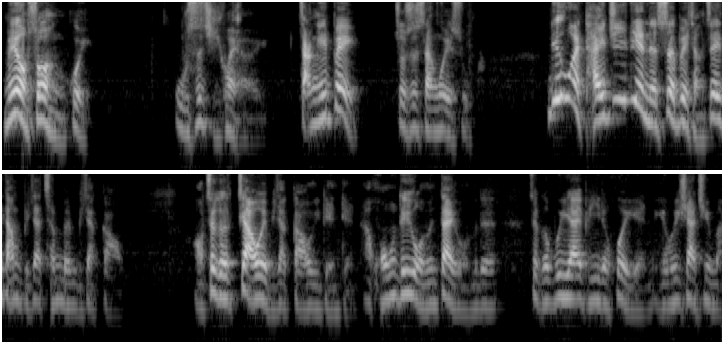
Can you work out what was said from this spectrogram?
没有说很贵，五十几块而已，涨一倍就是三位数嘛。另外，台积电的设备厂这一档比较成本比较高，哦，这个价位比较高一点点。啊，红低我们带我们的这个 VIP 的会员也会下去买。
